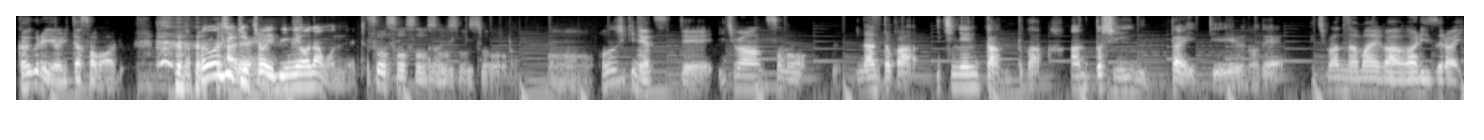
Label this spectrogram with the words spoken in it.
回ぐらいやりたさはある。この時期ちょい微妙だもんね。ね そうそうそうそうそうこの時期ちょっとうんこの時期のやつって、一番その、なんとか1年間とか半年に1回っていうので、一番名前が上がりづらい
